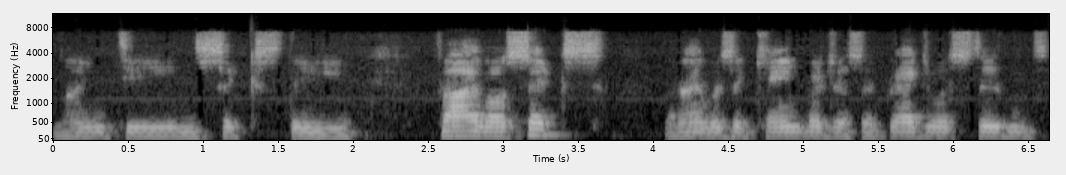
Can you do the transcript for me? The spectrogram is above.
1965 or 6 when I was at Cambridge as a graduate student.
